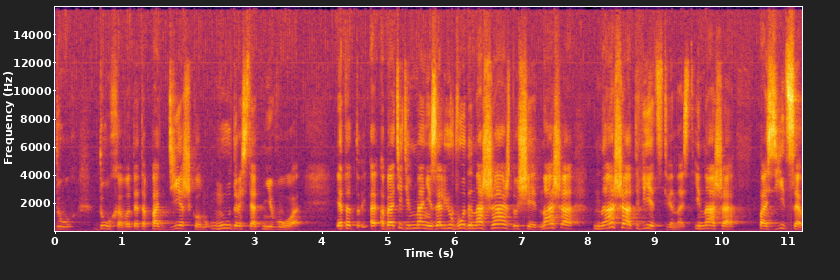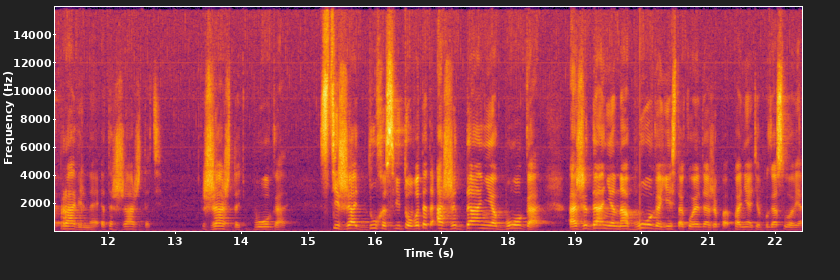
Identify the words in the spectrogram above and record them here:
дух, Духа, вот эта поддержка, мудрость от Него. Это, а, обратите внимание, залью воды на жаждущие. Наша, наша ответственность и наша позиция правильная – это жаждать. Жаждать Бога, стяжать Духа Святого. Вот это ожидание Бога, ожидание на Бога, есть такое даже понятие в богословии.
